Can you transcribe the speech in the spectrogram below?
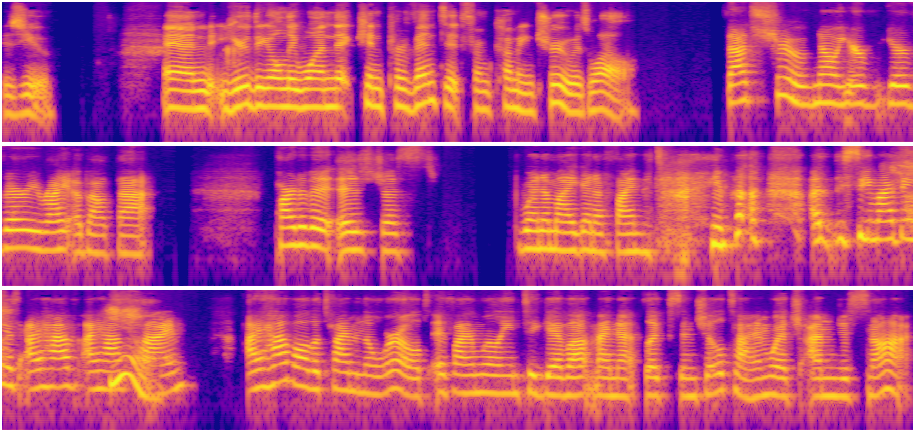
is you and you're the only one that can prevent it from coming true as well That's true. No, you're you're very right about that. Part of it is just when am I going to find the time? Uh, See, my thing is I have I have Yeah. time. I have all the time in the world if I'm willing to give up my Netflix and chill time, which I'm just not.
